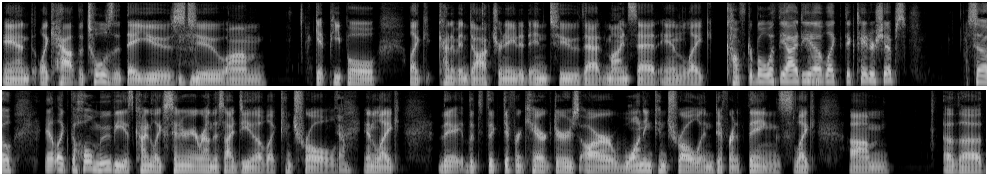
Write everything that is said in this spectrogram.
and like how the tools that they use Mhm. to um, get people like kind of indoctrinated into that mindset and like comfortable with the idea Yeah. of like dictatorships. So, it, like the whole movie is kind of like centering around this idea of like control Yeah. and like they the, the different characters are wanting control in different things. Like um uh, the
